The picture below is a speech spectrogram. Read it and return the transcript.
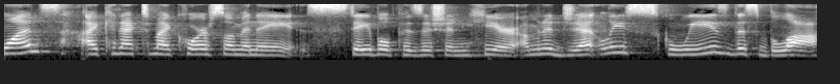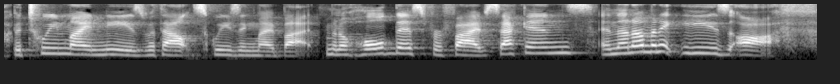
once I connect to my core so I'm in a stable position here, I'm gonna gently squeeze this block between my knees without squeezing my butt. I'm gonna hold this for five seconds and then I'm gonna ease off.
